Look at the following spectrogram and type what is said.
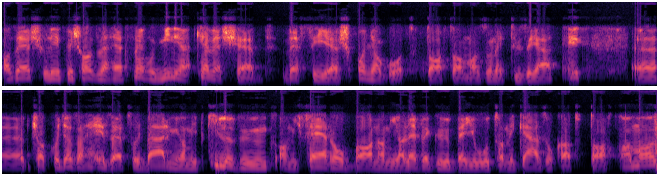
az első lépés az lehetne, hogy minél kevesebb veszélyes anyagot tartalmazzon egy tűzjáték, csak hogy az a helyzet, hogy bármi, amit kilövünk, ami felrobban, ami a levegőbe jut, ami gázokat tartalmaz,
